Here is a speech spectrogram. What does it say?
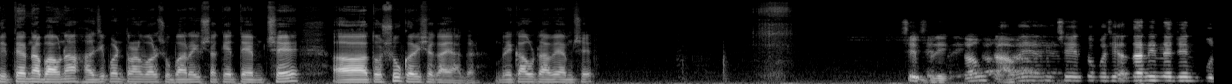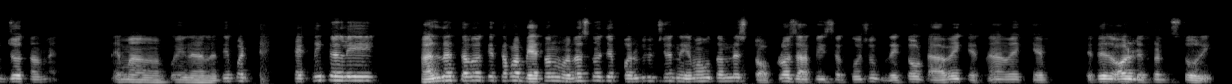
સિત્તેરના ભાવના. હજી પણ ત્રણ વર્ષ ઊભા રહી શકે તેમ છે. તો શું કરી શકાય આગળ? બ્રેકઆઉટ આવે એમ છે? બ્રેકઆઉટ આવે એમ છે તો પછી અદાનીને જઈને પૂછજો તમે. એમાં કોઈ ના નથી. પણ ટેકનિકલી હાલના તબક્કે તમારા બે ત્રણ વર્ષનો જે પરવ્યુ છે ને, એમાં હું તમને સ્ટોપ લોસ આપી શકું છું. બ્રેકઆઉટ આવે કે ના આવે કે it is all different story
